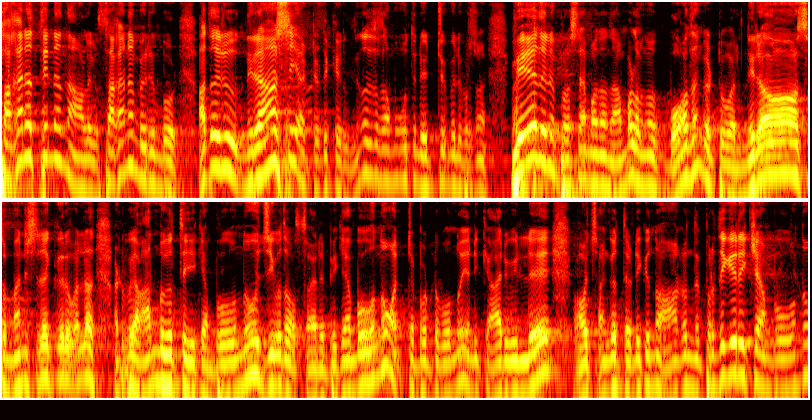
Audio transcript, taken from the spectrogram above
സഹനത്തിന്റെ നാളുകൾ സഹനം വരുമ്പോൾ അതൊരു നിരാശയായിട്ട് എടുക്കരുത്. ഇന്നത്തെ സമൂഹത്തിന്റെ ഏറ്റവും വലിയ പ്രശ്നം വേദന പ്രശ്നം വന്നാൽ നമ്മളങ്ങ് ബോധം കെട്ടുപോലെ നിരാശ മനുഷ്യരേക്ക് ഒരു വല്ല പോയി ആത്മഹത്യ ചെയ്യിക്കാൻ പോകുന്നു ജീവിതം അവസാനിപ്പിക്കാൻ പോകുന്നു ഒറ്റപ്പെട്ടു പോകുന്നു എനിക്ക് ആരുമില്ലേ ചങ്കത്തടിക്കുന്നു ആകുന്നു പ്രതികരിക്കാൻ പോകുന്നു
